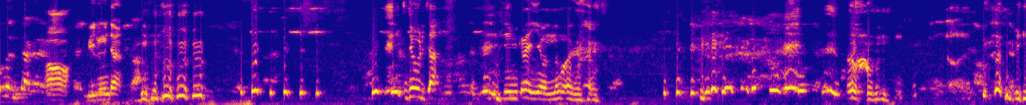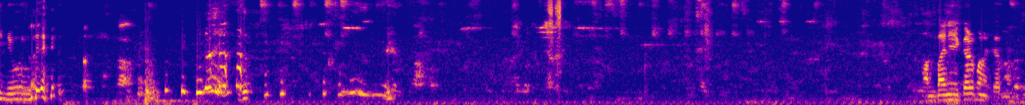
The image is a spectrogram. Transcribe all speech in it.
ഒന്ന് എന്താകാൻ ആ ബിനുവിന്റെ. ചോദിച്ച എനിക്ക് വയ്യ ഒന്നും ബിനുവിന്റെ. അംബാനിയേക്കാൾ പണക്കാരനാണ്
